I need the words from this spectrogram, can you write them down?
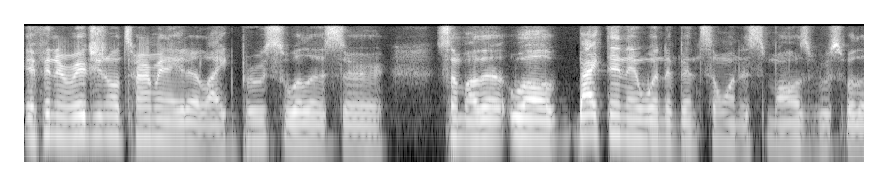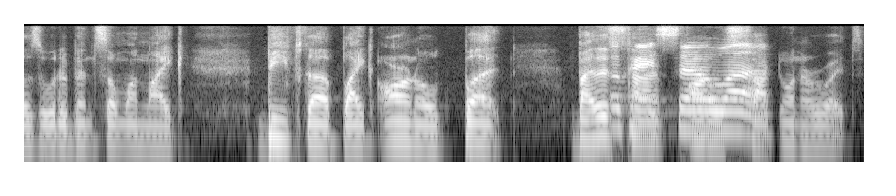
if an original Terminator like Bruce Willis or some other well, back then it wouldn't have been someone as small as Bruce Willis, it would have been someone like beefed up like Arnold, but by this Okay, time so, Arnold uh, stopped doing the roids.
